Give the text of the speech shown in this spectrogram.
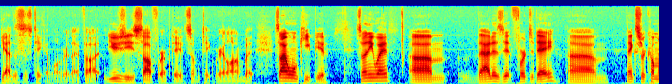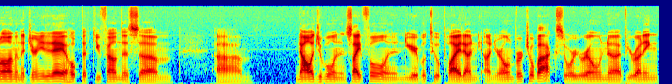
Yeah, this is taking longer than I thought. Usually software updates don't take very long, but so I won't keep you. So anyway, um, that is it for today. Um, thanks for coming along on the journey today. I hope that you found this um, um knowledgeable and insightful, and you're able to apply it on on your own VirtualBox or your own uh, if you're running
